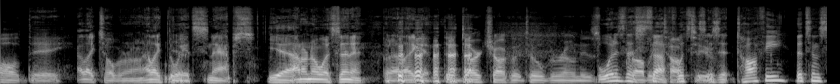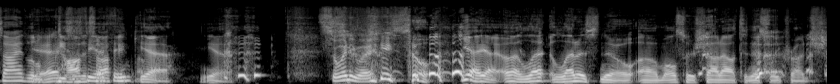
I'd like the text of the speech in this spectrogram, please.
All day. I like Toblerone. I like the way it snaps. Yeah. I don't know what's in it, but I like it. The dark chocolate Toblerone is what is that probably stuff? top What's two. is it? Toffee that's inside? Little Yeah. pieces Coffee, of I toffee. think. Yeah, yeah. So anyway, so yeah, yeah. Uh, let let us know. Um, also, shout out to Nestle Crunch.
